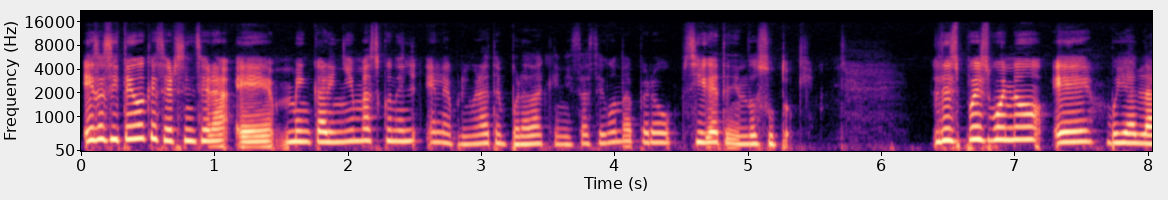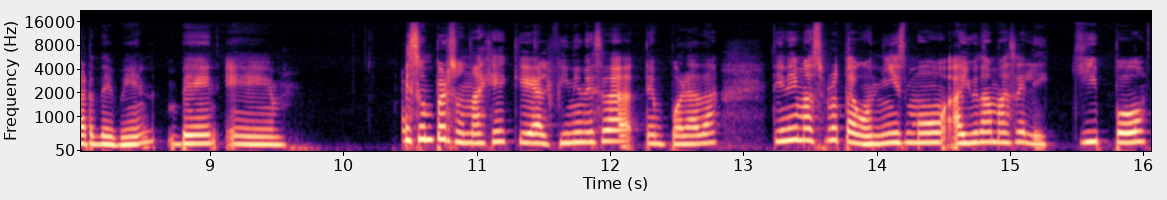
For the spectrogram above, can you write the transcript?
Eso sí, tengo que ser sincera, eh, me encariñé más con él en la primera temporada que en esta segunda, pero sigue teniendo su toque. Después, bueno, eh, voy a hablar de Ben. Ben, eh, es un personaje que al fin en esa temporada tiene más protagonismo, ayuda más al equipo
